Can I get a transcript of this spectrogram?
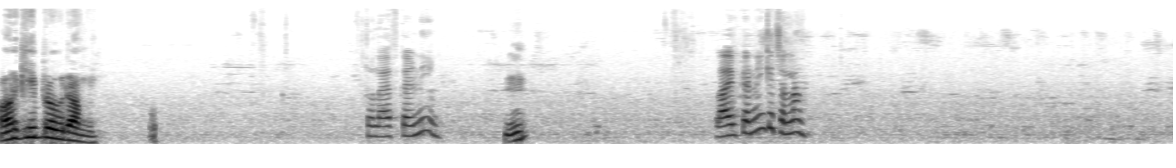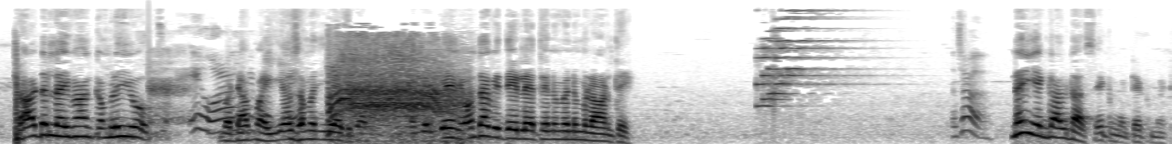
ਹੁਣ ਕੀ ਪ੍ਰੋਗਰਾਮ ਹੈ तो लाइव करनी है ਹੂੰ? लाइव करनी है कि चलना ਛੱਡ ਲਾਈਵਾਂ ਕਮਲੀ ਹੋ ये हो ਵੱਡਾ ਭਾਈ ਉਹ ਸਮਝੀ ਅੱਜ ਕੱਲ ਅਗਰ ਜੇ ਹੁੰਦਾ ਵੀ ਦੇ ਲੈ ਤੈਨੂੰ ਮੈਨੂੰ ਮਿਲਾਉਣ ਤੇ ਅੱਛਾ। ਨਹੀਂ ਇੱਕ ਗੱਲ ਦੱਸ ਇੱਕ ਮਿੰਟ ਇੱਕ ਮਿੰਟ।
